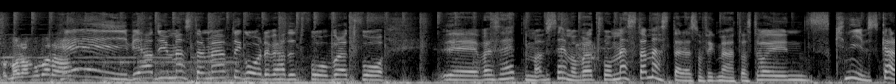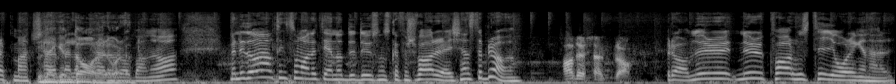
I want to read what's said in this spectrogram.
God morgon, god morgon. Hej! Vi hade ju mästarmöte igår där vi hade två, våra två Eh, vad, heter man, vad säger man? Våra två mesta mästare som fick mötas. Det var ju en knivskarp match här mellan Per och det. Robban. Ja. Men idag är allting som vanligt igen och det är du som ska försvara dig. Känns det bra? Ja, det känns bra. Bra. Nu är, du, nu är du kvar hos tioåringen här,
